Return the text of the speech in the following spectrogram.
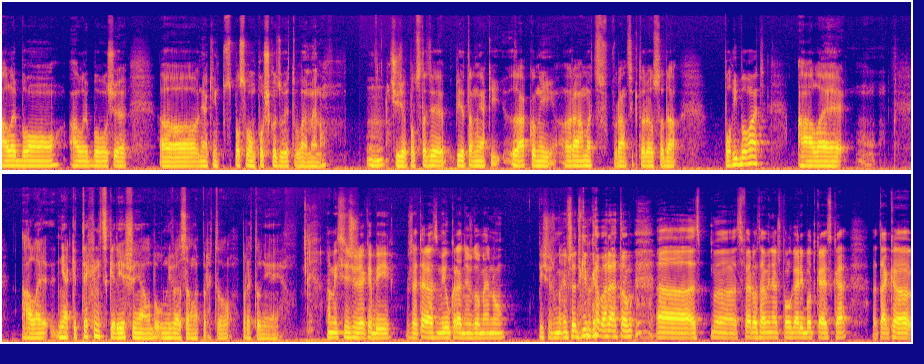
alebo, alebo že nejakým spôsobom poškodzuje tvoje meno. Mm. Čiže v podstate je tam nejaký zákonný rámec, v rámci ktorého sa dá pohybovať, ale, ale nejaké technické riešenia alebo univerzálne preto, preto nie je. A myslíš, že keby, že teraz mi ukradneš doménu, píšeš mojim všetkým kamarátom uh, sferozavinačpolgari.sk, tak uh,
